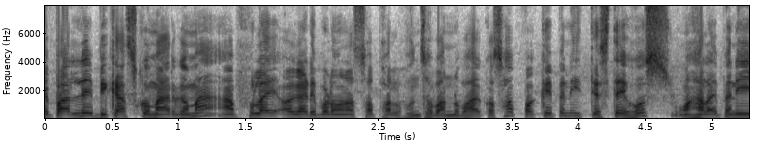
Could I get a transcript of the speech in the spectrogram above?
नेपालले विकासको मार्गमा आफूलाई अगाडि बढाउन सफल हुन्छ भन्नुभएको छ। पक्कै पनि त्यस्तै होस्। उहाँलाई पनि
